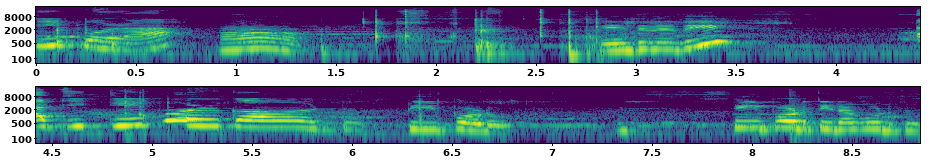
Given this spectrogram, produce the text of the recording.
ఈ పొడ ఆ. ఏంటిది ఇది అది టీ పొడి కావద్దు టీ పొడు టీ పొడి తినకూడదు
